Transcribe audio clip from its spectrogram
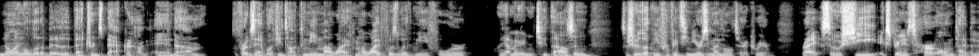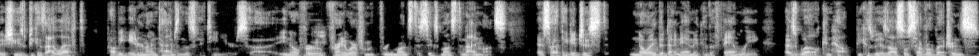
knowing a little bit of the veteran's background. And um, for example, if you talk to me and my wife, my wife was with me for, I got married in 2000. So she was with me for 15 years in my military career, right? So she experienced her own type of issues because I left probably eight or nine times in those 15 years, uh, you know, for, for anywhere from three months to six months to nine months. And so I think it just knowing the dynamic of the family as well can help because there's also several veterans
